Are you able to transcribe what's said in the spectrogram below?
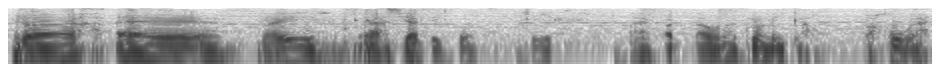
Pero eh, por ahí es asiático que hace falta una crónica para jugar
